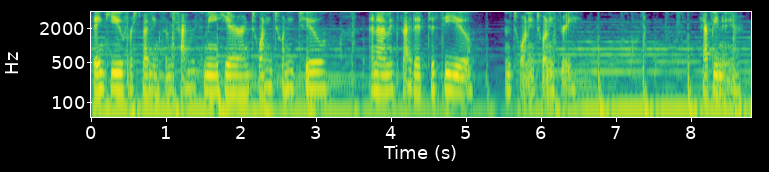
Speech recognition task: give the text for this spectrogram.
Thank you for spending some time with me here in 2022, and I'm excited to see you in 2023. Happy New Year.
